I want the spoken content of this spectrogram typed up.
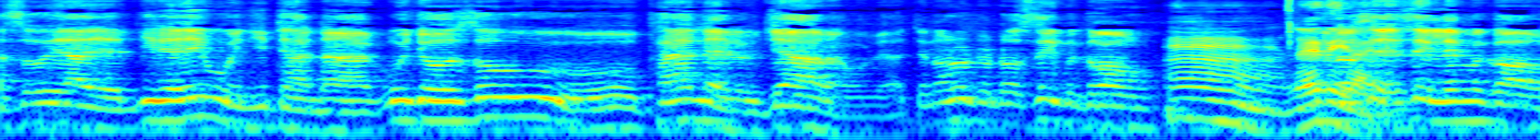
အစိုးရရဲ့ပြည်ထောင်ဝင်ကြီးဌာနကိုကျော်စိုးကိုဖမ်းတယ်လို့ကြားရတာပေါ့ဗျာကျွန်တော်တို့တော်တော်စိတ်မကောင်းอืมလဲသေးတယ်စိတ်စိတ်လည်းမကောင်း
